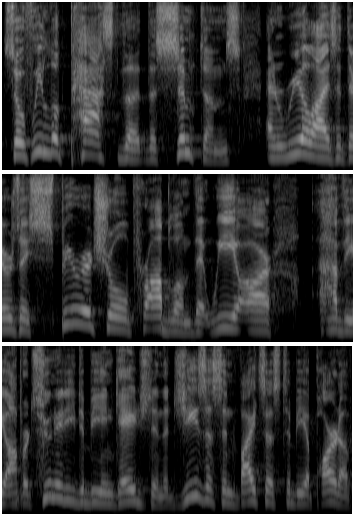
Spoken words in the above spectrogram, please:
So, if we look past the, the symptoms and realize that there's a spiritual problem that we are have the opportunity to be engaged in, that Jesus invites us to be a part of,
